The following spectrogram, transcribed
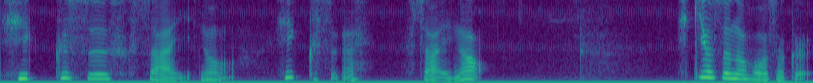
ヒックス夫妻のヒックスね夫妻の引き寄せの法則。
